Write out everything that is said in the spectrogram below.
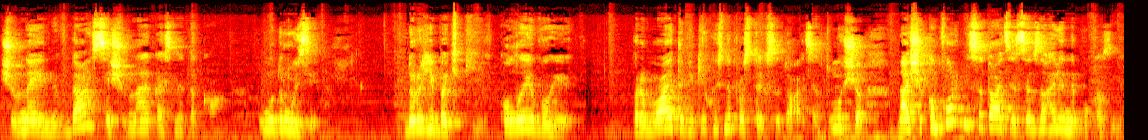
що в неї не вдасться, що вона якась не така. Тому, друзі, дорогі батьки, коли ви перебуваєте в якихось непростих ситуаціях, тому що наші комфортні ситуації це взагалі не показник.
